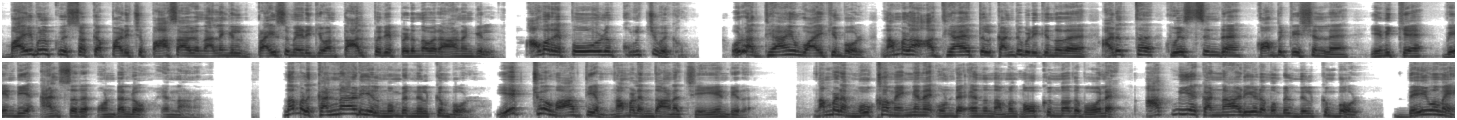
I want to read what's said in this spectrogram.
ബൈബിൾ ക്വിസ് ഒക്കെ പഠിച്ച് പാസ്സാകുന്ന അല്ലെങ്കിൽ പ്രൈസ് മേടിക്കുവാൻ താല്പര്യപ്പെടുന്നവരാണെങ്കിൽ അവർ എപ്പോഴും കുറിച്ചു വെക്കും. ഒരു അധ്യായം വായിക്കുമ്പോൾ നമ്മൾ ആ അധ്യായത്തിൽ കണ്ടുപിടിക്കുന്നത് അടുത്ത ക്വിസിന്റെ കോമ്പറ്റീഷനിൽ എനിക്ക് വേണ്ടിയ ആൻസർ ഉണ്ടല്ലോ എന്നാണ്. നമ്മൾ കണ്ണാടിയിൽ മുമ്പിൽ നിൽക്കുമ്പോൾ ഏറ്റവും ആദ്യം നമ്മൾ എന്താണ് ചെയ്യേണ്ടത്? നമ്മുടെ മുഖം എങ്ങനെ ഉണ്ട് എന്ന് നമ്മൾ നോക്കുന്നത് പോലെ ആത്മീയ കണ്ണാടിയുടെ മുമ്പിൽ നിൽക്കുമ്പോൾ ദൈവമേ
